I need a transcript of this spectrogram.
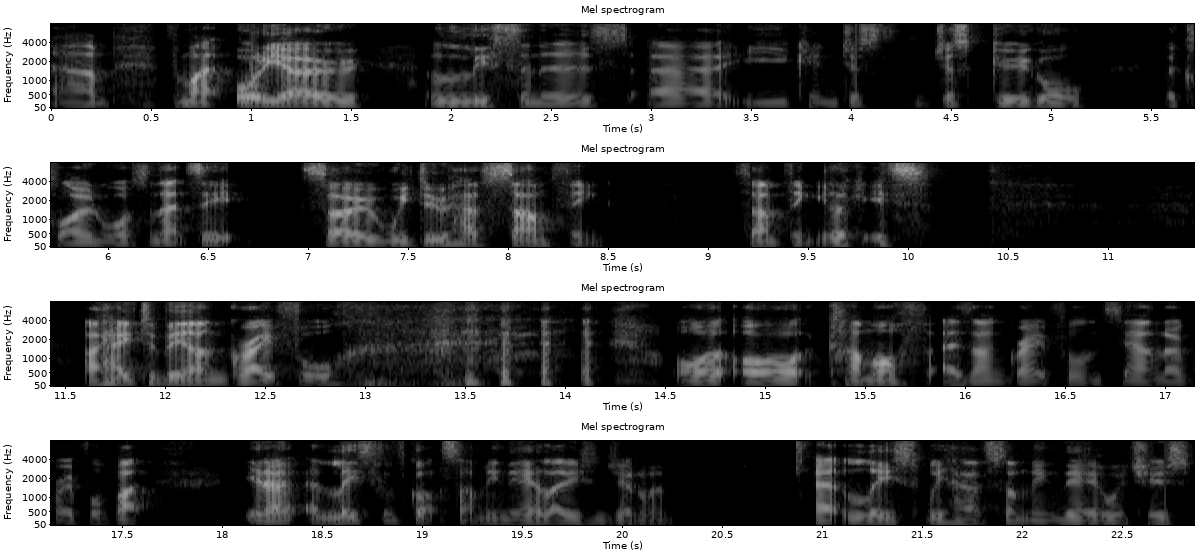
Um, for my audio listeners, uh, you can just just Google the Clone Wars, and that's it. So we do have something, something. Look, it's. I hate to be ungrateful, or or come off as ungrateful and sound ungrateful, but you know, at least we've got something there, ladies and gentlemen. At least we have something there, which is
